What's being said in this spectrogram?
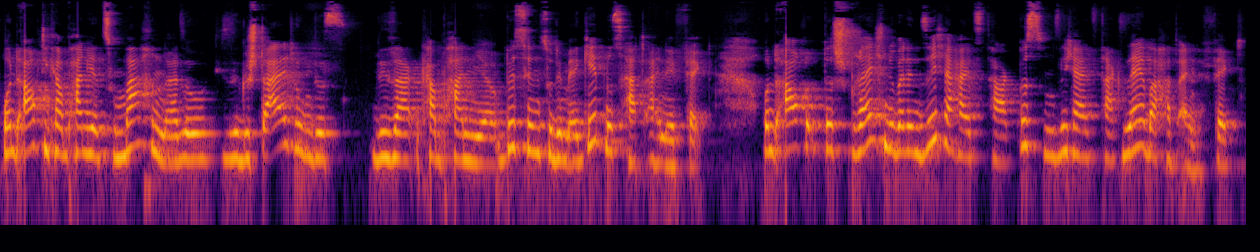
Und auch die Kampagne zu machen, also diese Gestaltung des, dieser Kampagne bis hin zu dem Ergebnis hat einen Effekt. Und auch das Sprechen über den Sicherheitstag bis zum Sicherheitstag selber hat einen Effekt.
